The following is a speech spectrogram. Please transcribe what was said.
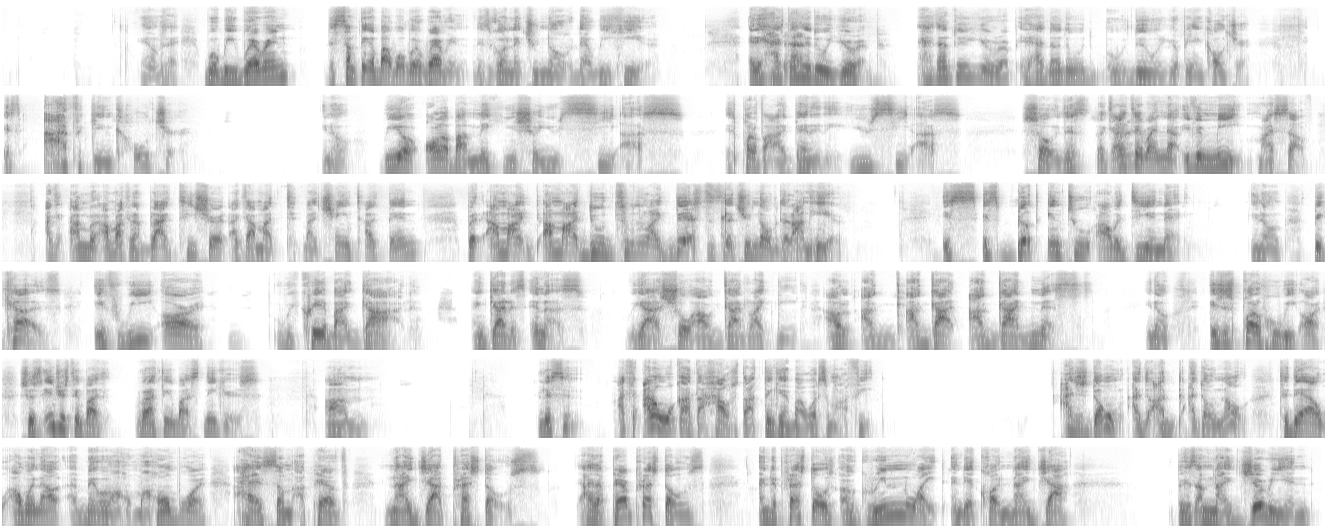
You know what I'm saying? What we wearing, there's something about what we're wearing that's gonna let you know that we here, and it has yeah. nothing to do with Europe. It has nothing to do with Europe. It has nothing to do with European culture. It's African culture. You know, we are all about making sure you see us. It's part of our identity. You see us. So this, like I say right now, even me myself, I, am I'm, I'm rocking a black T-shirt. I got my my chain tucked in, but I might I might do something like this to let you know that I'm here. It's it's built into our DNA. You know, because if we are we created by God and God is in us, we gotta show our God liking, our, our our God our Godness. You know, it's just part of who we are. So it's interesting about when I think about sneakers. Um listen, I can, I don't walk out the house without thinking about what's in my feet. I just don't. I, I, I don't know. Today I, I went out. I met with my, my homeboy. I had some a pair of Naija Prestos. I had a pair of Prestos, and the Prestos are green and white, and they're called Naija because I'm Nigerian,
